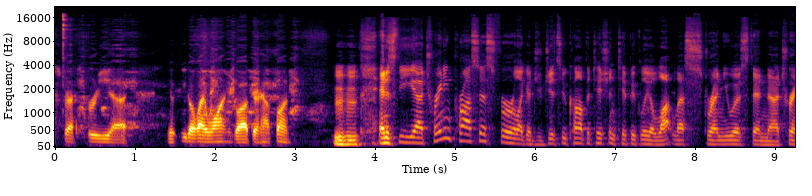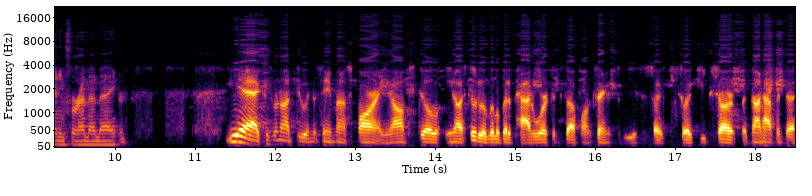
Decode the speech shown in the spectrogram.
stress-free, uh, you know, eat all I want and go out there and have fun. Mm-hmm. And is the uh, training process for like a jiu-jitsu competition typically a lot less strenuous than uh, training for MMA? Yeah, because we're not doing the same amount of sparring. You know, I'm still, you know, I still do a little bit of pad work and stuff on training so I, so I keep sharp, but not having to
